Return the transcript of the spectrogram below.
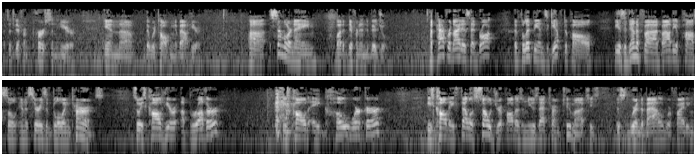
that's a different person here in uh, that we're talking about here. Uh, similar name, but a different individual. Epaphroditus had brought the Philippians' gift to Paul. He is identified by the apostle in a series of glowing terms. So he's called here a brother. He's called a co-worker. He's called a fellow soldier. Paul doesn't use that term too much. He's this. We're in the battle. We're fighting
